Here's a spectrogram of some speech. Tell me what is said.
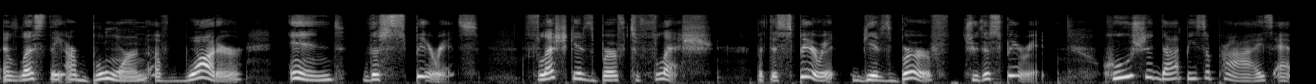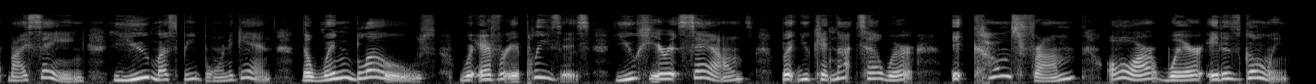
unless they are born of water and the spirit. Flesh gives birth to flesh, but the Spirit gives birth to the Spirit. Who should not be surprised at my saying, You must be born again? The wind blows wherever it pleases. You hear its sounds, but you cannot tell where it comes from or where it is going.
